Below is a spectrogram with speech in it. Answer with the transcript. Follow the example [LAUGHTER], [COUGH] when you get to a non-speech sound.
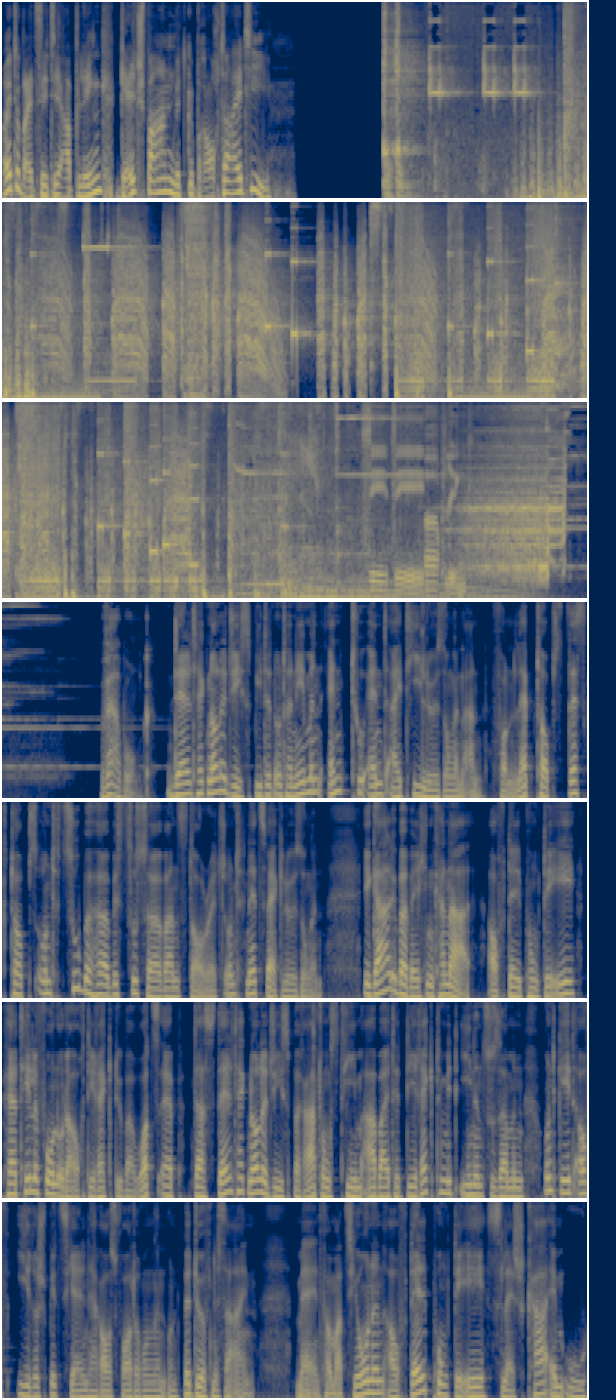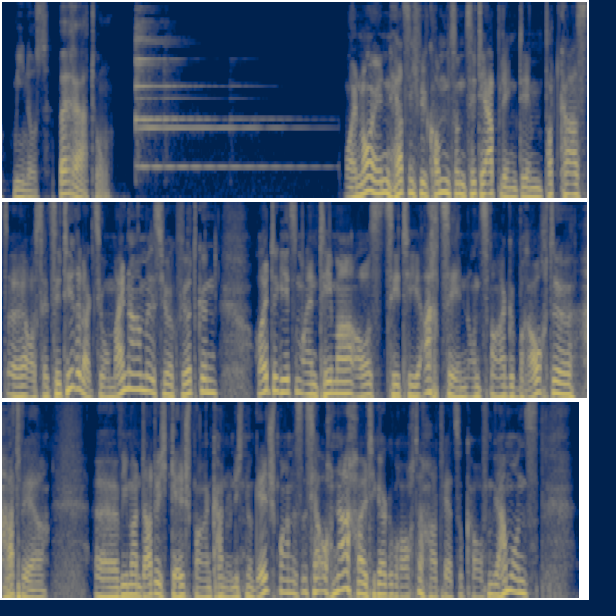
Heute bei CT Uplink Geld sparen mit gebrauchter IT. CT Uplink. Werbung. Dell Technologies bietet Unternehmen End-to-End IT-Lösungen an, von Laptops, Desktops und Zubehör bis zu Servern, Storage und Netzwerklösungen. Egal über welchen Kanal, auf Dell.de, per Telefon oder auch direkt über WhatsApp, das Dell Technologies Beratungsteam arbeitet direkt mit Ihnen zusammen und geht auf Ihre speziellen Herausforderungen und Bedürfnisse ein. Mehr Informationen auf dell.de slash kmu-beratung. Moin Moin, herzlich willkommen zum CT Uplink, dem Podcast äh, aus der CT-Redaktion. Mein Name ist Jörg Wirtgen. Heute geht es um ein Thema aus CT 18 und zwar gebrauchte Hardware. Äh, wie man dadurch Geld sparen kann und nicht nur Geld sparen, es ist ja auch nachhaltiger, gebrauchte Hardware zu kaufen. Wir haben uns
